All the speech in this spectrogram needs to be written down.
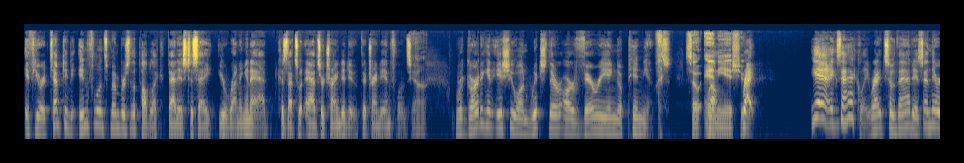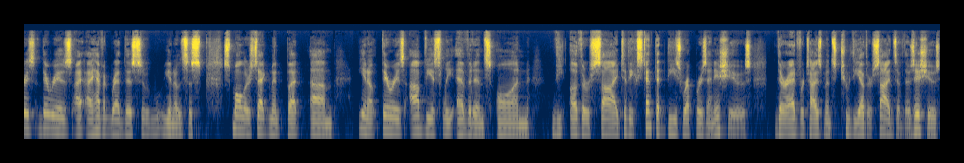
if you're attempting to influence members of the public, that is to say, you're running an ad, because that's what ads are trying to do. They're trying to influence you. Regarding an issue on which there are varying opinions. So Well, any issue. Right. Yeah, exactly. Right. So that is, and there is, there is, I, I haven't read this, you know, this is smaller segment, but, um, you know, there is obviously evidence on the other side to the extent that these represent issues, they're advertisements to the other sides of those issues.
